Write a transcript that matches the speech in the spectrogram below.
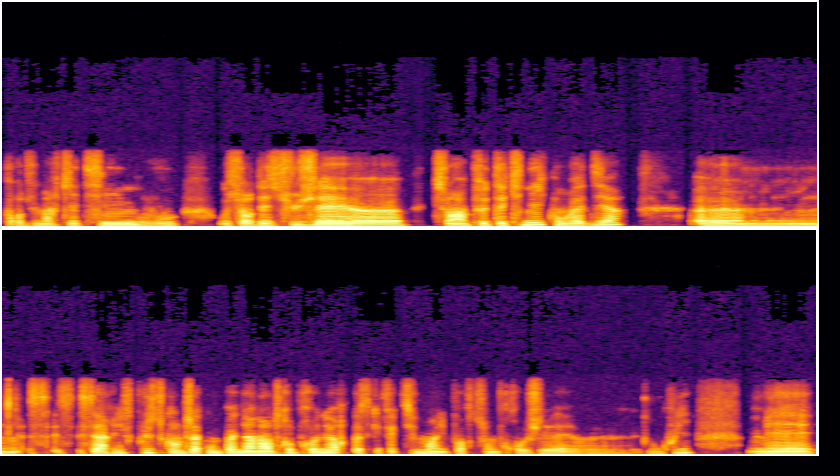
pour du marketing ou, sur des sujets qui sont un peu techniques, on va dire. Ça arrive plus quand j'accompagne un entrepreneur parce qu'effectivement, il porte son projet, donc oui. Mais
